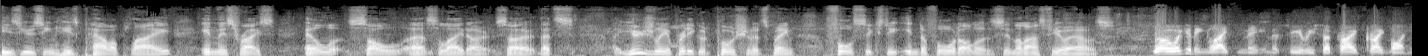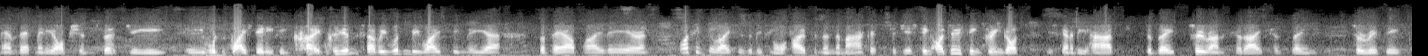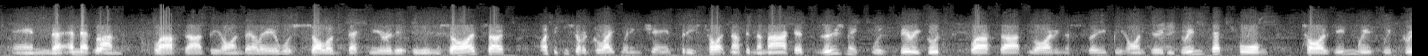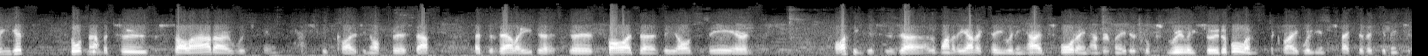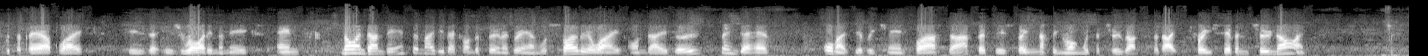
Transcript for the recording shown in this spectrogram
is using his power play in this race, El Sol uh, Salado. So that's usually a pretty good push, and it's been 460 into $4 in the last few hours. Well, we're getting late in the, in the series, so Craig, Craig mightn't have that many options, but gee, he wouldn't waste anything, Craig Williams, so we wouldn't be wasting the uh, the power play there. And I think the race is a bit more open than the market suggesting. I do think Gringotts is going to be hard to beat. Two runs today have been terrific, and uh, and that run last start behind Bel Air was solid back near the, the inside. So I think he's got a great winning chance, but he's tight enough in the market. Zuzmek was very good last start, riding the speed behind Dirty Grin. That form ties in with, with Gringott. Thought number two, Solado, was fantastic closing off first up at the Valley to, to bide the, the odds there. And I think this is uh, one of the other key winning hopes. 1400 metres looks really suitable, and the Craig Williams factor that you mentioned with the power play is uh, is right in the mix. And nine done dancer, maybe back onto firmer ground, was slowly away on debut. Seemed to have almost every chance last start, but there's been nothing wrong with the two runs today. Three, seven, two, nine.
